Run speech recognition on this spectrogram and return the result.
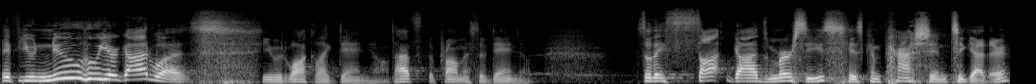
if you knew who your God was, you would walk like Daniel. That's the promise of Daniel. So they sought God's mercies, his compassion together.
